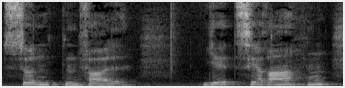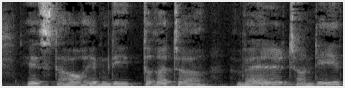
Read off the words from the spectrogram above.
Sündenfall. Yetzirah hm, ist auch eben die dritte Welt und die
